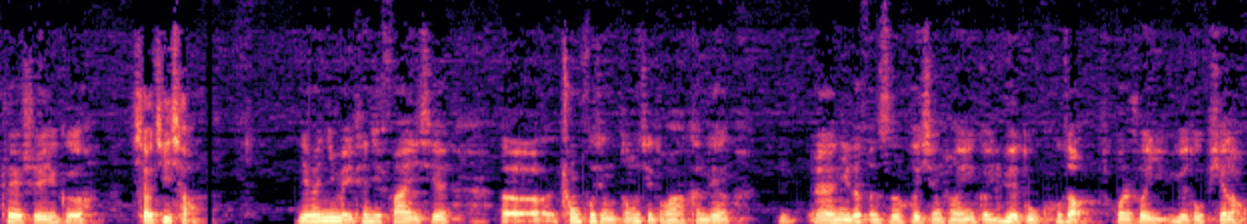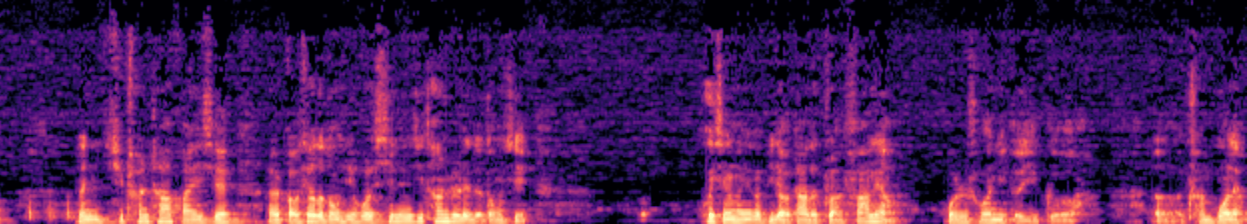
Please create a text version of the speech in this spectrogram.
这是一个小技巧，因为你每天去发一些呃重复性的东西的话，肯定呃你的粉丝会形成一个阅读枯燥或者说阅读疲劳。那你去穿插发一些呃搞笑的东西或者心灵鸡汤之类的东西，会形成一个比较大的转发量，或者说你的一个呃传播量。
